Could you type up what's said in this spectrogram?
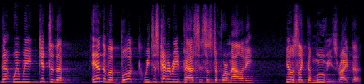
that when we get to the end of a book, we just kind of read past it, it's just a formality. You know, it's like the movies, right? The,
